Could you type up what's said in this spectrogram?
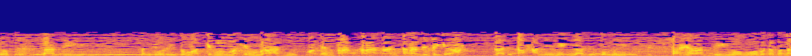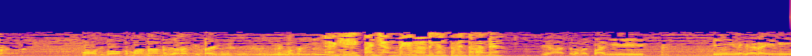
tuh. Nanti pencuri itu makin makin berani, makin terang-terangan. Karena dipikir, ah, nggak ditahan ini, nggak dihukum ini. Saya heran, bingung loh benar-benar. Mau dibawa ke mana negara kita ini. Terima kasih. Oke, Pak Jan, bagaimana dengan komentar Anda? Ya, selamat pagi. Ini negara ini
